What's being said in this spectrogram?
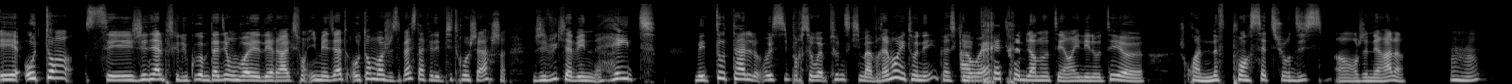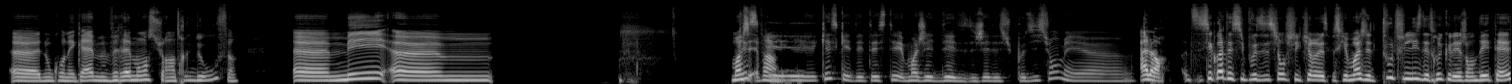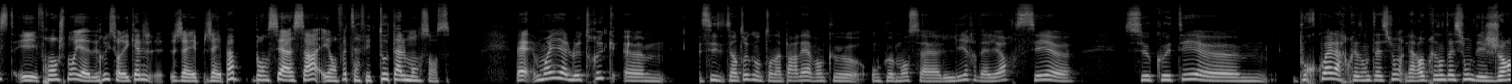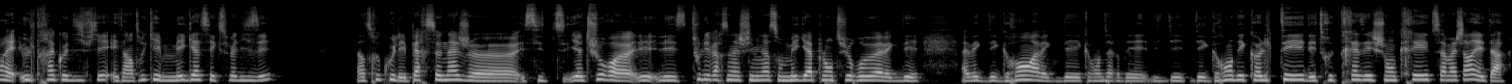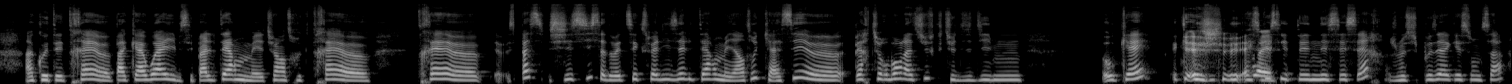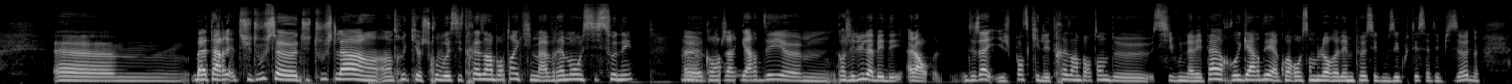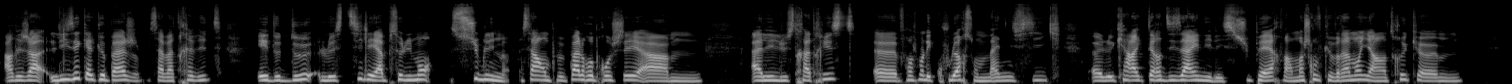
Et autant c'est génial parce que du coup comme tu as dit on voit les réactions immédiates autant moi je sais pas si tu as fait des petites recherches j'ai vu qu'il y avait une hate mais total aussi pour ce webtoon, ce qui m'a vraiment étonné parce qu'il ah est très très bien noté. Hein. Il est noté, euh, je crois, 9.7 sur 10 hein, en général. Mmh euh, donc on est quand même vraiment sur un truc de ouf. Euh, mais moi, qu'est-ce qui, est détesté? Moi, j'ai des, des suppositions, mais. Alors, c'est quoi tes suppositions? Je suis curieuse parce que moi, j'ai toute une liste des trucs que les gens détestent et franchement, il y a des trucs sur lesquels j'avais, j'avais pas pensé à ça et en fait, ça fait totalement sens. Ben, moi, il y a le truc, c'est un truc dont on a parlé avant qu'on commence à lire d'ailleurs, c'est ce côté pourquoi la représentation, la représentation des genres est ultra codifiée et un truc qui est méga sexualisé. Un truc où les personnages, il y a toujours tous les personnages féminins sont méga plantureux avec des avec des grands, avec des comment dire des, grands décolletés, des trucs très échancrés, tout ça machin. Et t'as un côté très pas kawaii, c'est pas le terme, mais tu vois un truc très très euh, c'est pas si, si ça doit être sexualisé le terme mais il y a un truc qui est assez euh, perturbant là-dessus que tu te dis «Mmh, ok est-ce que c'était nécessaire? Je me suis posé la question de ça. Bah tu touches tu touches là un, truc que je trouve aussi très important et qui m'a vraiment aussi sonné mmh. quand j'ai regardé quand j'ai lu la BD alors déjà je pense qu'il est très important de si vous n'avez pas regardé à quoi ressemble Olympus et que vous écoutez cet épisode alors déjà lisez quelques pages ça va très vite et de deux, le style est absolument sublime. Ça, on peut pas le reprocher à, à l'illustratrice. Euh, franchement, les couleurs sont magnifiques. Euh, le caractère design, il est super. Enfin, moi, je trouve que vraiment, il y a un truc. Euh,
